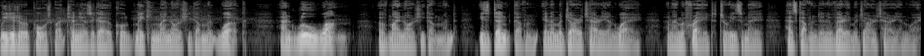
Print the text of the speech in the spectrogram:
We did a report about 10 years ago called Making Minority Government Work, and rule one of minority government is don't govern in a majoritarian way. And I'm afraid Theresa May has governed in a very majoritarian way.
